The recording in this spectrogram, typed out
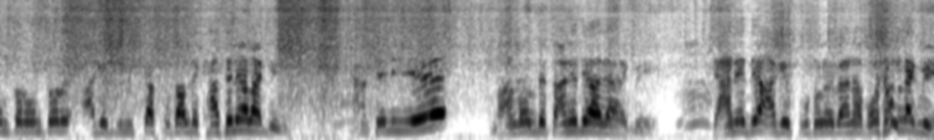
অন্তর অন্তর আগে জিনিসটা কোদাল দিয়ে খাঁচে নেওয়া লাগবে। খাঁচে নিয়ে নাঙ্গল দিয়ে টানে দেওয়া লাগবে। টানে দিয়ে আগে পটলের বেনা বসান লাগবে।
